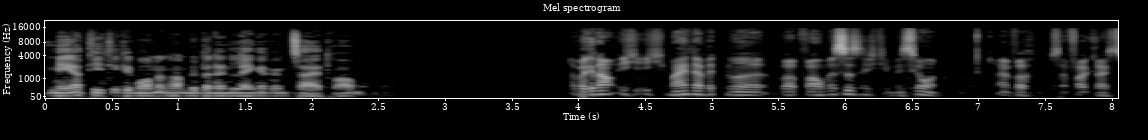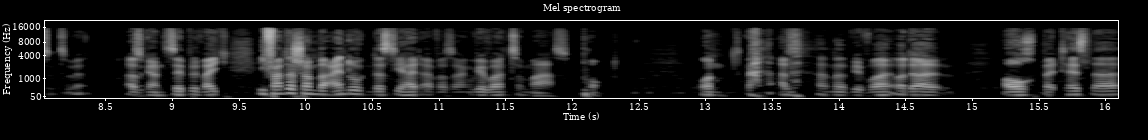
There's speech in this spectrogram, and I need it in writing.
mehr Titel gewonnen haben über einen längeren Zeitraum. Aber genau, ich, ich meine damit nur, warum ist es nicht die Mission, einfach das Erfolgreichste zu werden? Also ganz simpel, weil ich, ich fand das schon beeindruckend, dass die halt einfach sagen, wir wollen zum Mars. Punkt. Und alle anderen, wir wollen, oder auch bei Tesla,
